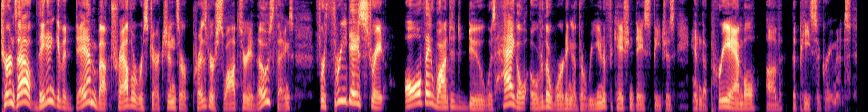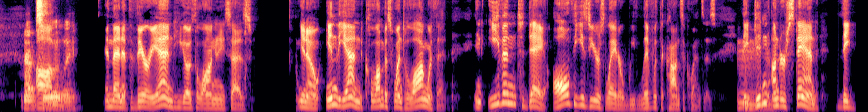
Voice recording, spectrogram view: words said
Turns out they didn't give a damn about travel restrictions or prisoner swaps or any of those things. For three days straight, all they wanted to do was haggle over the wording of the Reunification Day speeches and the preamble of the peace agreement. Um, Absolutely. And then at the very end, he goes along and he says, you know, in the end, Columbus went along with it. And even today, all these years later, we live with the consequences. They didn't Mhm. understand. They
